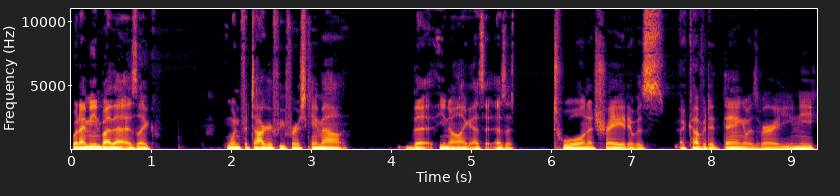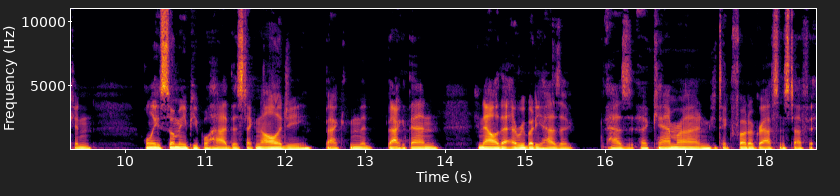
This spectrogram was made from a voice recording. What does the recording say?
what I mean by that is like when photography first came out, that you know, like as a, as a tool and a trade, it was a coveted thing. It was very unique, and only so many people had this technology back in the back then. And now that everybody has a has a camera and can take photographs and stuff, it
